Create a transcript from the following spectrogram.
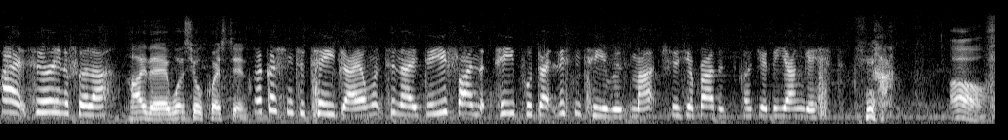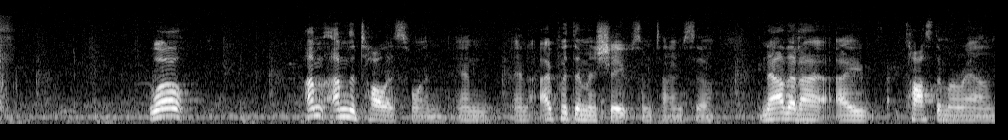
Hi, it's Serena Fuller. Hi there, what's your question? My question to TJ, I want to know, do you find that people don't listen to you as much as your brothers because you're the youngest? Oh. Well, I'm I'm the tallest one, and and I put them in shape sometimes. So now that I I toss them around,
